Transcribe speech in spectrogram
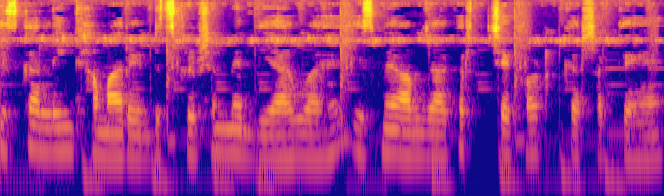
इसका लिंक हमारे डिस्क्रिप्शन में दिया हुआ है। इसमें आप जाकर चेकआउट कर सकते हैं।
